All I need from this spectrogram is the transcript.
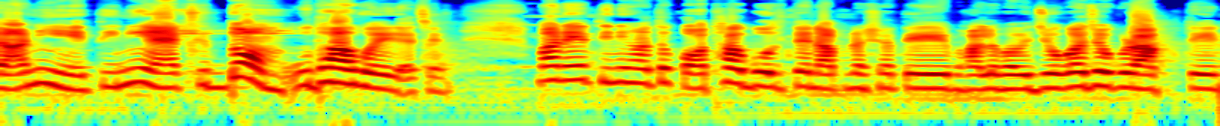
জানিয়ে তিনি একদম উধা হয়ে গেছেন। মানে তিনি হয়তো কথা বলতেন আপনার সাথে, ভালোভাবে যোগাযোগ রাখতেন।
